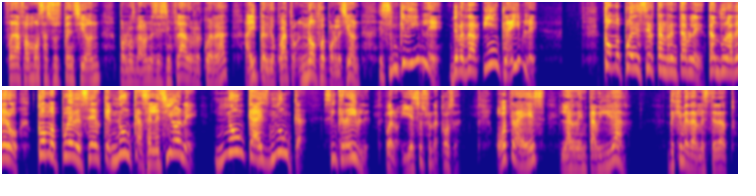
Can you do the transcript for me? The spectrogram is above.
fue la famosa suspensión por los balones desinflados, ¿recuerda? Ahí perdió 4, no fue por lesión. Es increíble, de verdad, increíble. ¿Cómo puede ser tan rentable, tan duradero? ¿Cómo puede ser que nunca se lesione? Nunca es nunca. Es increíble. Bueno, y eso es una cosa. Otra es la rentabilidad. Déjeme darle este dato.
